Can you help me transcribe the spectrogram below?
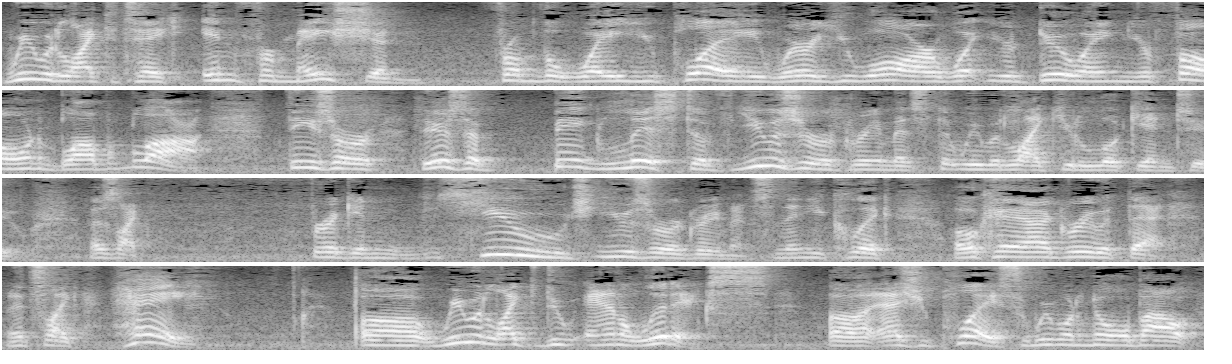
we would like to take information from the way you play, where you are, what you're doing, your phone, blah blah blah. These are there's a big list of user agreements that we would like you to look into. There's like friggin' huge user agreements. And then you click, okay, I agree with that. And it's like, hey, uh, we would like to do analytics uh, as you play. So we want to know about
